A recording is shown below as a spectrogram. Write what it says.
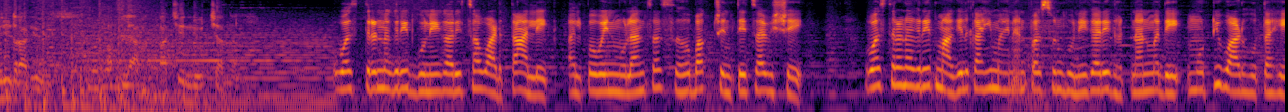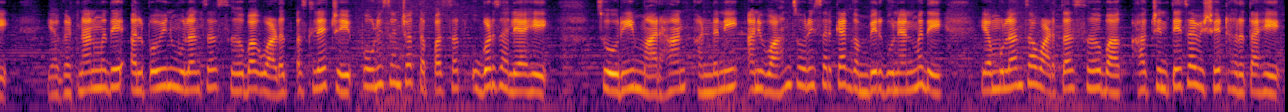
वसुंधरा news आपल्या हक्काचे news channel. वस्त्रनगरीत गुन्हेगारीचा वाढता आलेख अल्पवयीन मुलांचा सहभाग चिंतेचा विषय. वस्त्रनगरीत मागील काही महिन्यांपासून गुन्हेगारी घटनांमध्ये मोठी वाढ होत आहे. या घटनांमध्ये अल्पवयीन मुलांचा सहभाग वाढत असल्याचे पोलिसांच्या तपासात उघड झाले आहे. चोरी मारहाण खंडणी आणि वाहन चोरीसारख्या गंभीर गुन्ह्यांमध्ये या मुलांचा वाढता सहभाग हा चिंतेचा विषय ठरत आहे.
